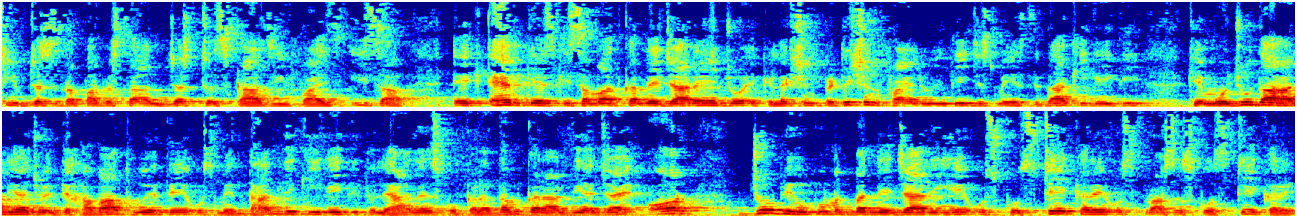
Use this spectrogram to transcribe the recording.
chief justice of Pakistan, justice Qazi Faez Isa, एक अहम केस की समाप्त करने जा रहे हैं, जो एक इलेक्शन पिटिशन फ़ाइल हुई थी, जिसमें इस्तः की गई थी कि मौजूदा हालिया जो इंतबात हुए थे, उसमें धांधली की गई थी तो लिहाजा इसको कलदम करार दिया जाए और जो भी हुकूमत बनने जा रही है, उसको स्टे करें, उस प्रोसेस को स्टे करें।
